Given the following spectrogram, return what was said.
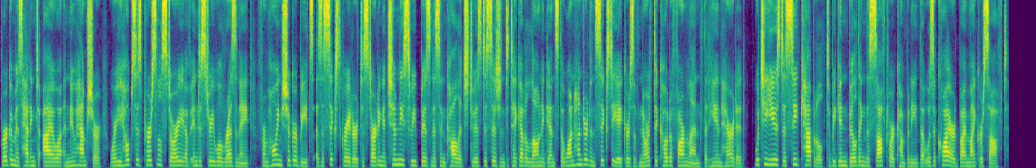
Burgum is heading to Iowa and New Hampshire, where he hopes his personal story of industry will resonate, from hoeing sugar beets as a sixth grader to starting a chimney sweep business in college to his decision to take out a loan against the 160 acres of North Dakota farmland that he inherited, which he used as seed capital to begin building the software company that was acquired by Microsoft.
